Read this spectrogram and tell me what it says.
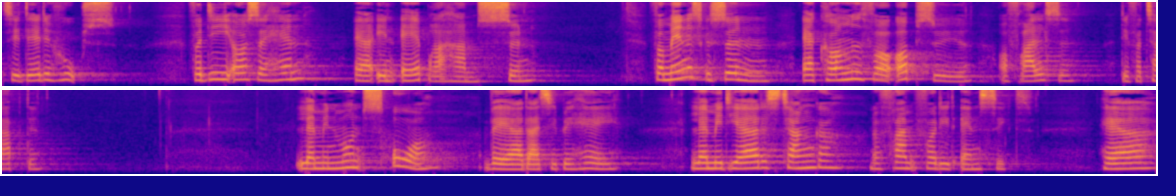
til dette hus, fordi også han er en Abrahams søn. For menneskesønnen er kommet for at opsøge og frelse det fortabte. Lad min munds ord være dig til behag. Lad mit hjertes tanker nå frem for dit ansigt. Herre,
